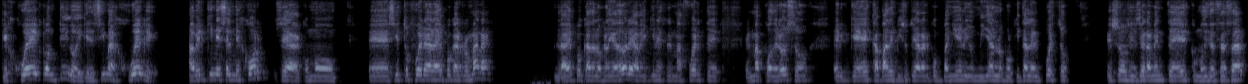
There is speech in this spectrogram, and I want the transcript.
Que juegue contigo y que encima juegue a ver quién es el mejor, o sea, como eh, si esto fuera la época romana, la época de los gladiadores, a ver quién es el más fuerte, el más poderoso, el que es capaz de pisotear al compañero y humillarlo por quitarle el puesto. Eso, sinceramente, es, como dice César,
